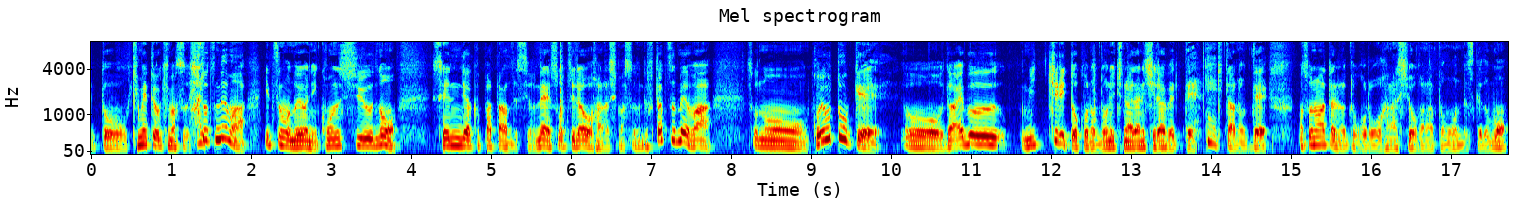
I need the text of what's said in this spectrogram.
ー、と、決めておきます。一、はい、つ目はいつものように今週の戦略パターンですよね。そちらをお話しますので、二つ目は、その、雇用統計をだいぶみっちりとこの土日の間に調べてきたので、まあ、そのあたりのところをお話ししようかなと思うんですけども、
